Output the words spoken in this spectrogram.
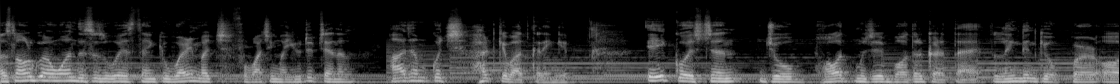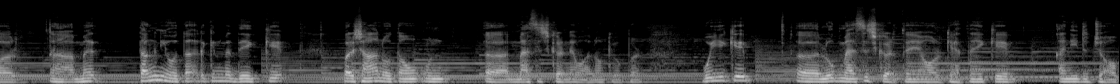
अस्सलाम वालेकुम this is Uwais thank you very much for watching my YouTube channel आज हम कुछ हट के बात करेंगे। एक क्वेश्चन जो बहुत मुझे बॉदर करता है लिंक्डइन के ऊपर और आ, मैं तंग नहीं होता लेकिन मैं देख के परेशान होता हूँ उन मैसेज करने वालों के ऊपर। वो ये कि लोग मैसेज करते हैं और कहते हैं कि आई नीड अ जॉब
